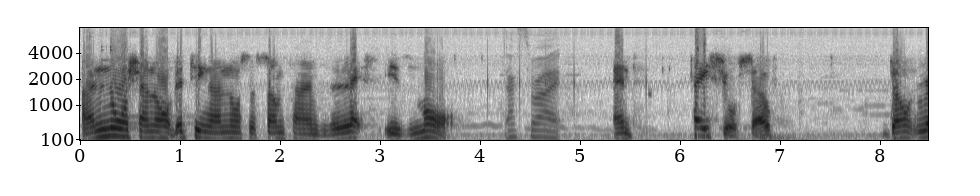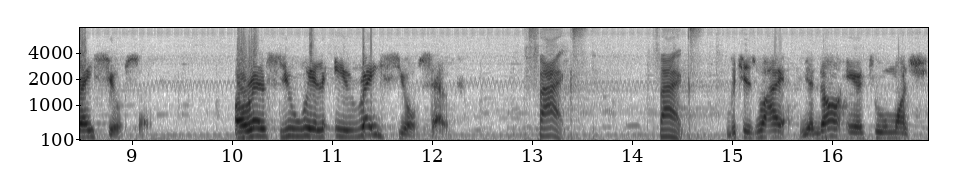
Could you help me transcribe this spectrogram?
I notion out the thing I know so sometimes less is more. That's right. and face yourself. Don't race yourself, or else you will erase yourself. Facts. Facts. Which is why you don't hear too much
